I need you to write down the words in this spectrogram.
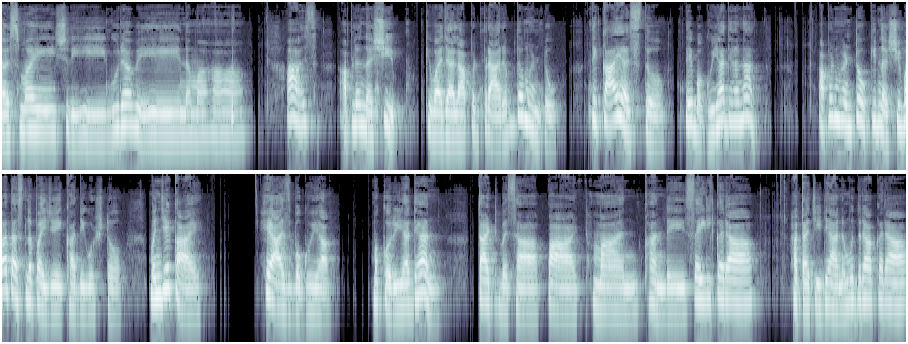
तस्मै श्री गुरवे नमहा आज आपलं नशीब किंवा ज्याला आपण प्रारब्ध म्हणतो ते काय असतं ते बघूया ध्यानात. आपण म्हणतो की नशिबात असलं पाहिजे एखादी गोष्ट. म्हणजे काय? हे आज बघूया. मग करूया ध्यान. ताठ बसा पाठ मान खांदे सैल करा. हाताची ध्यान मुद्रा करा.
